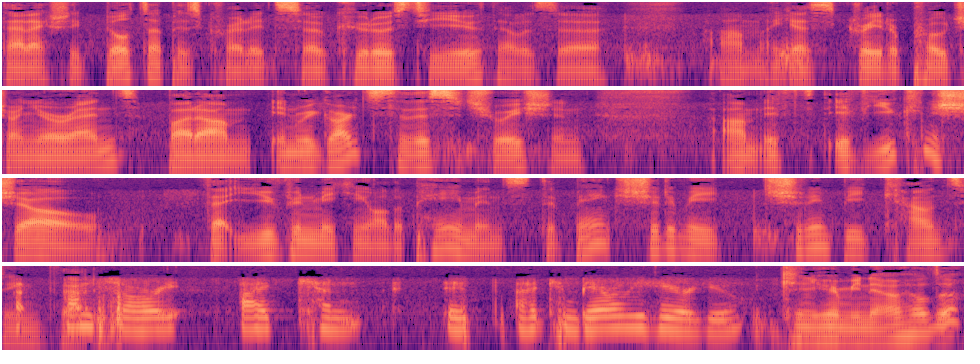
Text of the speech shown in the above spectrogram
that actually built up his credit. So kudos to you. That was a, um, I guess, great approach on your end. But um, in regards to this situation, um, if if you can show that you've been making all the payments, the bank shouldn't be shouldn't be counting that. I'm sorry, I can it I can barely hear you. Can you hear me now, Hilda?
